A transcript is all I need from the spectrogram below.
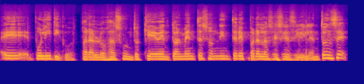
eh, políticos para los asuntos que eventualmente son de interés para la sociedad civil. Entonces,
